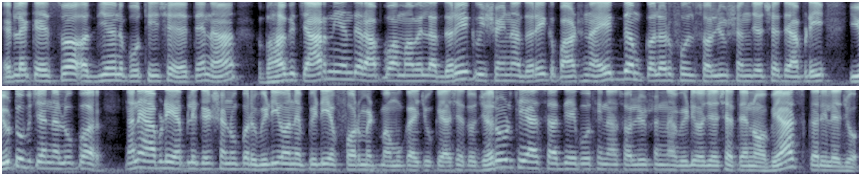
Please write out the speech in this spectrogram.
એટલે કે સ્વ અધ્યયન પોથી છે તેના ભાગ ચારની અંદર આપવામાં આવેલા દરેક વિષયના દરેક પાઠના એકદમ કલરફુલ સોલ્યુશન જે છે તે આપણી યુટ્યુબ ચેનલ ઉપર અને આપણી એપ્લિકેશન ઉપર વીડિયો અને પીડીએફ ફોર્મેટમાં મુકાઈ ચૂક્યા છે. તો જરૂરથી આ સ્વાધ્યાય પોથીના સોલ્યુશનના વીડિયો જે છે તેનો અભ્યાસ કરી લેજો.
